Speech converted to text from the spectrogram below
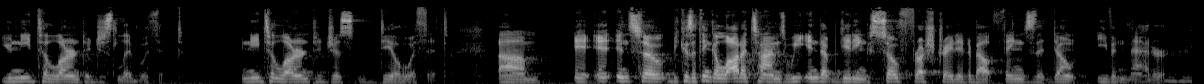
you need to learn to just live with it. You need to learn to just deal with it. Um, and, and- so, because I think a lot of times we end up getting so frustrated about things that don't even matter. Mm-hmm.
